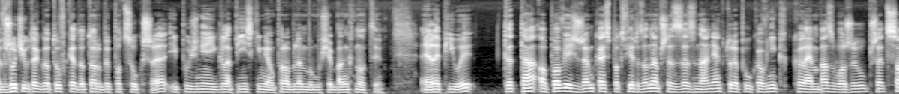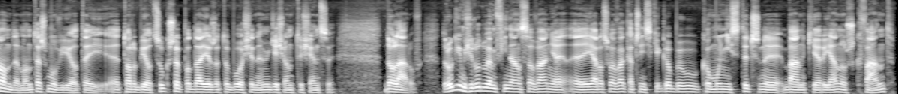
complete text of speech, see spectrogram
e, wrzucił tę gotówkę do torby po cukrze i później Glapiński miał problem, bo mu się banknoty lepiły ta opowieść Rzemka jest potwierdzona przez zeznania, które pułkownik Klemba złożył przed sądem. On też mówi o tej e, torbie o cukrze, podaje, że to było 70 tysięcy dolarów. Drugim źródłem finansowania e, Jarosława Kaczyńskiego był komunistyczny bankier Janusz Kwant,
